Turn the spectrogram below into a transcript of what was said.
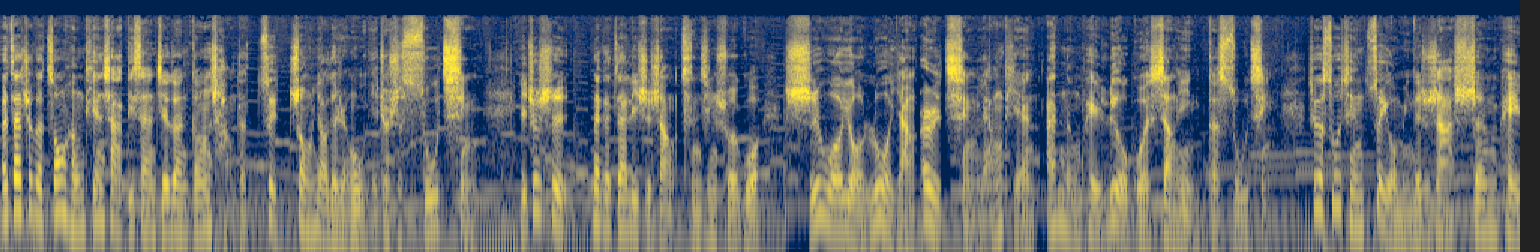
而在这个纵横天下第三阶段登场的最重要的人物，也就是苏秦。也就是那个在历史上曾经说过“使我有洛阳二顷良田，安能配六国相印”的苏秦。这个苏秦最有名的就是他身配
